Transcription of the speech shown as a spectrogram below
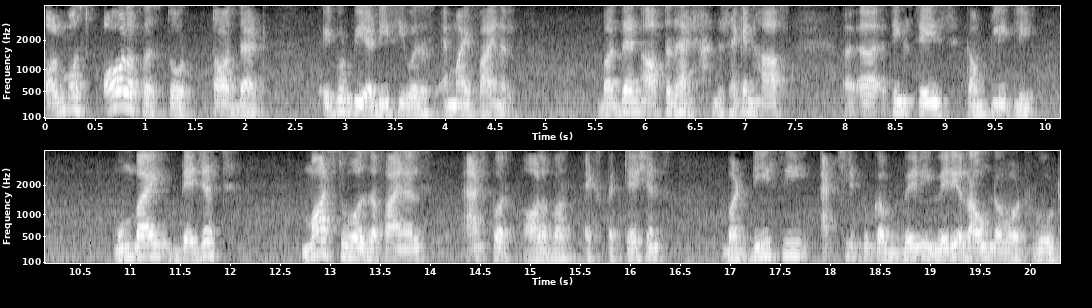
almost all of us thought, thought that it would be a DC versus MI final. But then after that, the second half, uh, uh, things changed completely. Mumbai, they just marched towards the finals as per all of our expectations. But DC actually took a very, very roundabout route.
